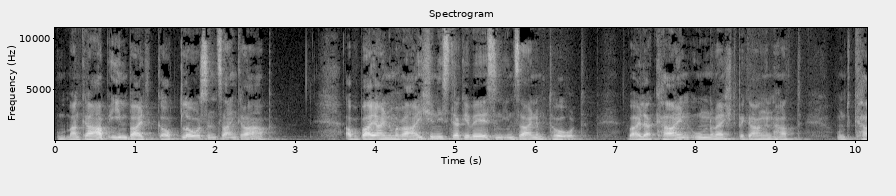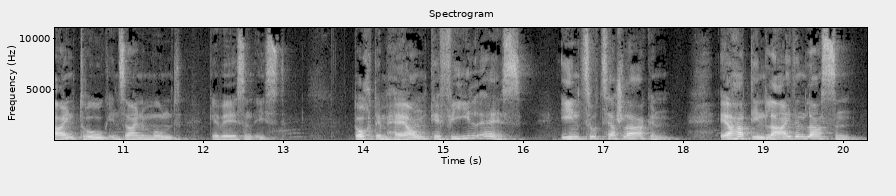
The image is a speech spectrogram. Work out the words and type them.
Und man gab ihm bei Gottlosen sein Grab. Aber bei einem Reichen ist er gewesen in seinem Tod weil er kein Unrecht begangen hat und kein Trug in seinem Mund gewesen ist. Doch dem Herrn gefiel es, ihn zu zerschlagen. Er hat ihn leiden lassen.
